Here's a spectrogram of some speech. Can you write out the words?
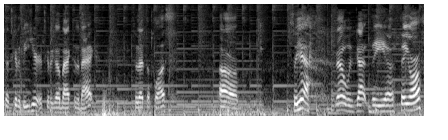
that's gonna be here, it's gonna go back to the back. So that's a plus. Um, so yeah, now we've got the uh, thing off.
